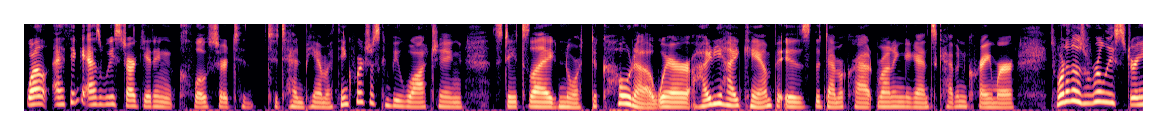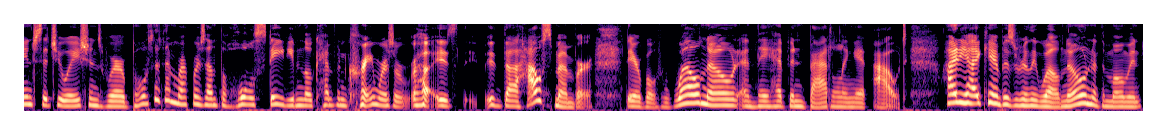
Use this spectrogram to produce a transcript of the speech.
Well, I think as we start getting closer to, to 10 p.m., I think we're just going to be watching states like North Dakota, where Heidi Heitkamp is the Democrat running against Kevin Cramer. It's one of those really strange situations where both of them represent the whole state, even though Kevin Cramer uh, is the House member. They are both well known and they have been battling it out. Heidi Heitkamp is really well known at the moment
